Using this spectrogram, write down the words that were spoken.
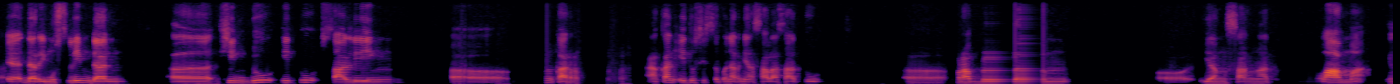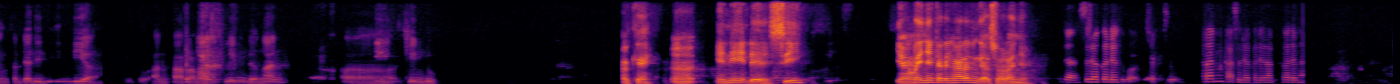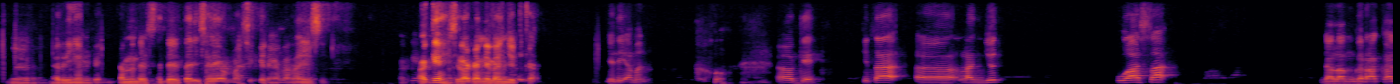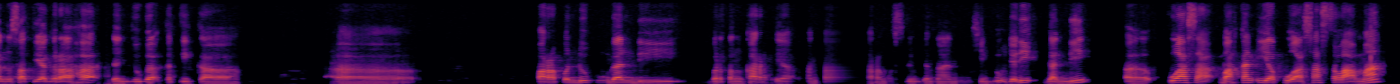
ya dari Muslim dan uh, Hindu itu saling uh, Akan itu sih sebenarnya salah satu uh, problem uh, yang sangat lama yang terjadi di India itu antara Muslim dengan uh, Hindu. Oke, okay. uh, ini Desi. Yang lainnya kedengaran nggak suaranya? Sudah, sudah kedengaran kak, sudah kedengaran. Ya, ringan kan. Karena dari, dari tadi saya masih kedengaran aja sih. Oke, okay, silakan dilanjut kak. Jadi aman. Oke, okay. kita uh, lanjut puasa dalam gerakan satyagraha dan juga ketika uh, para pendukung Gandhi bertengkar ya antara Muslim dengan Hindu. Jadi Gandhi uh, puasa, bahkan ia puasa selama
